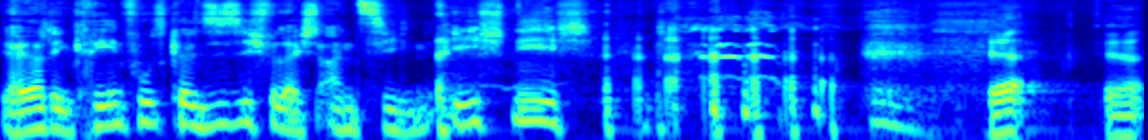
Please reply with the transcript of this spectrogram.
Ja, ja, den Krähenfuß können Sie sich vielleicht anziehen. Ich nicht. Ja, ja.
